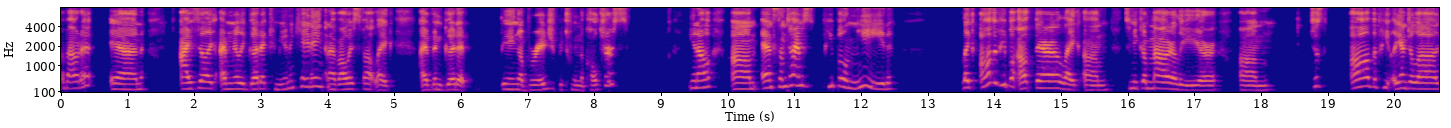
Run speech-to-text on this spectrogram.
about it. And I feel like I'm really good at communicating. And I've always felt like I've been good at being a bridge between the cultures, you know? Um, and sometimes people need, like all the people out there, like um, Tamika Mallory or um, just all the people, Angela,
